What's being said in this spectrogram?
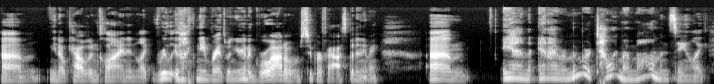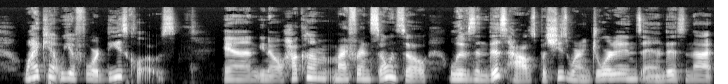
um you know Calvin Klein and like really like name brands when you're going to grow out of them super fast. But anyway, um and and I remember telling my mom and saying like, "Why can't we afford these clothes?" And you know, how come my friend so and so lives in this house but she's wearing Jordans and this and that?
